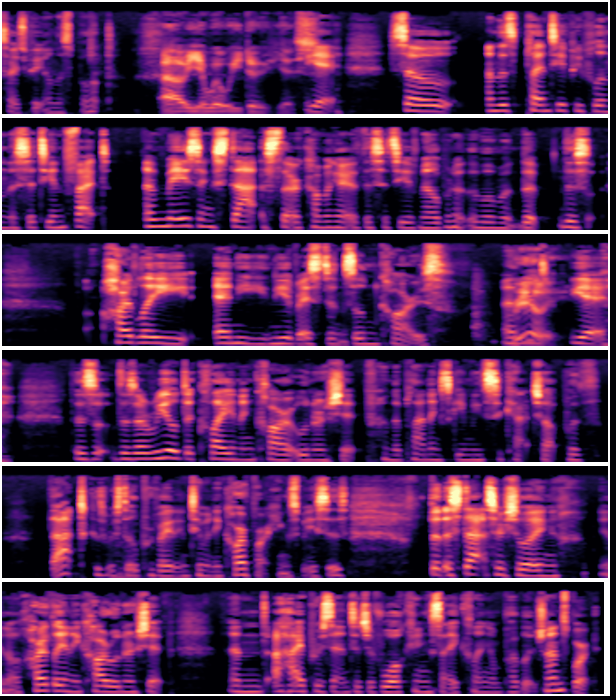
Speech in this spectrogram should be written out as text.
Sorry to put you on the spot. Oh, yeah, well, we do, yes. Yeah. So, and there's plenty of people in the city. In fact, amazing stats that are coming out of the city of Melbourne at the moment that there's hardly any new residents own cars. Really? Yeah. There's a, there's a real decline in car ownership, and the planning scheme needs to catch up with that because we're still mm. providing too many car parking spaces. But the stats are showing, you know, hardly any car ownership and a high percentage of walking, cycling, and public transport.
